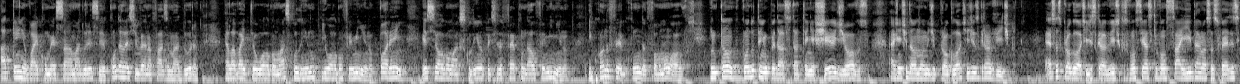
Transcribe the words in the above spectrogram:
A tênia vai começar a amadurecer. Quando ela estiver na fase madura, ela vai ter o órgão masculino e o órgão feminino. Porém, esse órgão masculino precisa fecundar o feminino, e quando fecunda, formam ovos. Então, quando tem um pedaço da tênia cheio de ovos, a gente dá o nome de proglótides gravídicas. Essas proglótides gravídicas vão ser as que vão sair das nossas fezes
